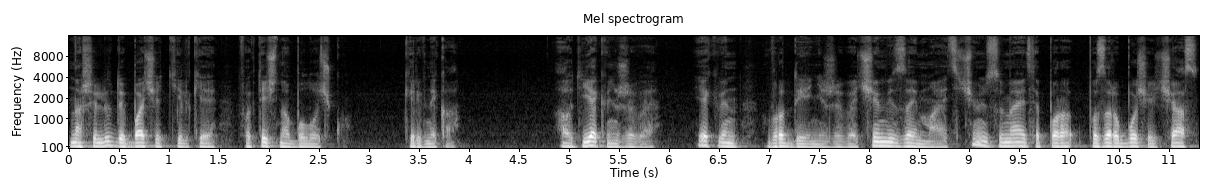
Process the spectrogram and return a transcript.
наші люди бачать тільки фактично оболочку керівника. А от як він живе, як він в родині живе, чим він займається, чим він займається позаробочий час.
